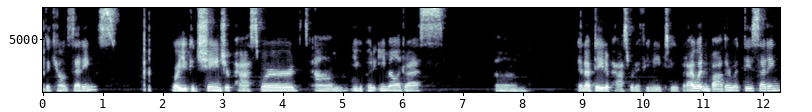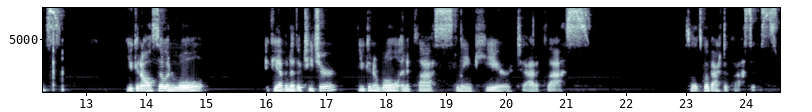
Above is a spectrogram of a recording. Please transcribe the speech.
the account settings, where you could change your password, um, you could put an email address, um, and update a password if you need to, but I wouldn't bother with these settings. You can also enroll if you have another teacher you can enroll in a class link here to add a class. So let's go back to classes.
